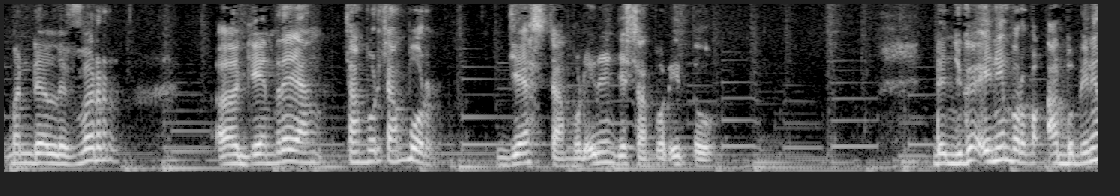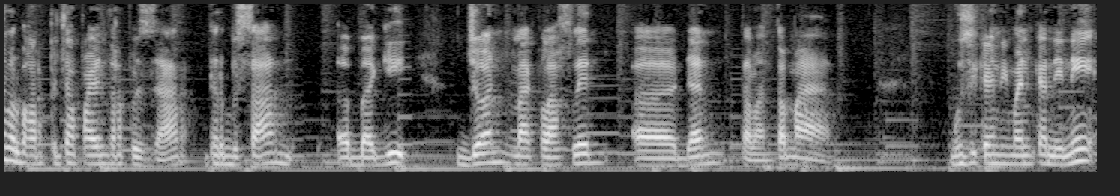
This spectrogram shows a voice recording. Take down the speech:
mendeliver uh, genre yang campur-campur jazz campur ini jazz campur itu dan juga ini album ini merupakan pencapaian terbesar terbesar uh, bagi John McLaughlin uh, dan teman-teman musik yang dimainkan ini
